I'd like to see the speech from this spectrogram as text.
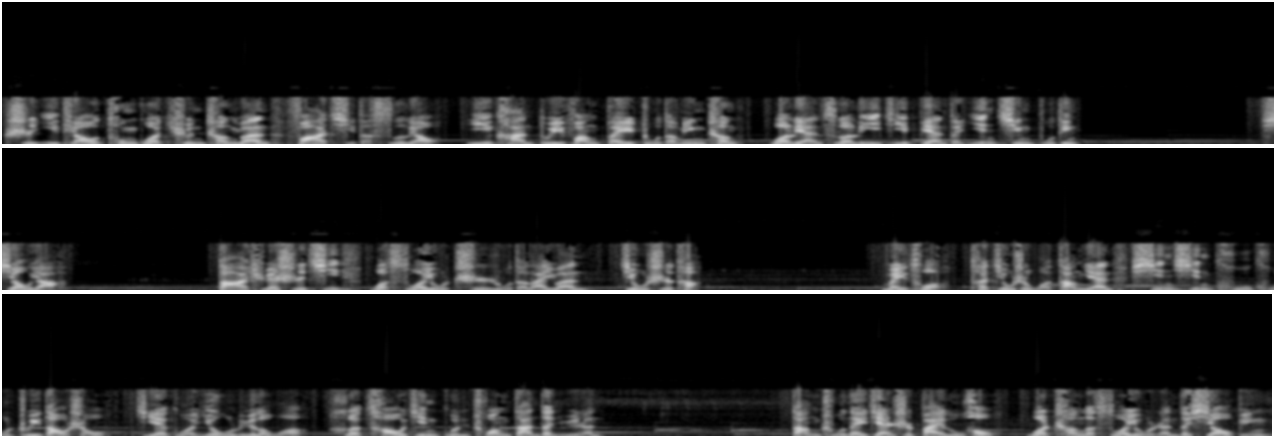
是一条通过群成员发起的私聊。一看对方备注的名称，我脸色立即变得阴晴不定。萧雅，大学时期我所有耻辱的来源就是他。没错，她就是我当年辛辛苦苦追到手，结果又绿了我和曹金滚床单的女人。当初那件事败露后，我成了所有人的笑柄，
